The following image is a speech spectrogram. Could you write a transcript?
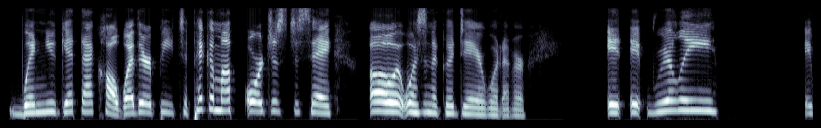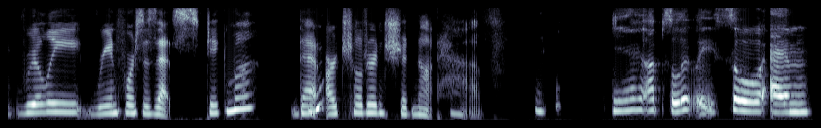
when you get that call whether it be to pick them up or just to say oh it wasn't a good day or whatever it it really it really reinforces that stigma that Mhm. our children should not have. Yeah, absolutely. So um,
